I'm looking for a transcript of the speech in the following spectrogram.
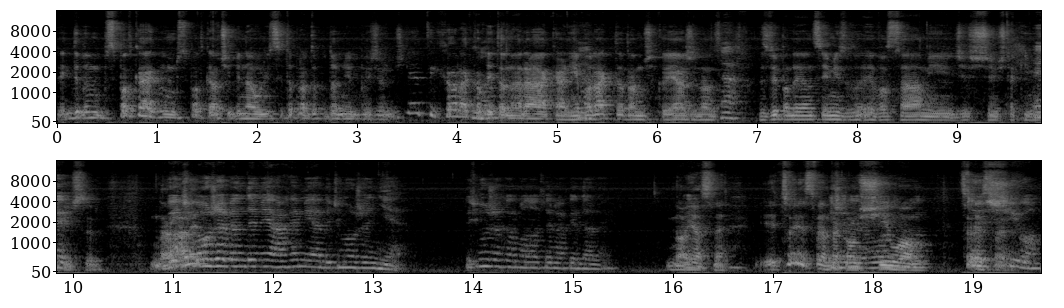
gdybym spotkał, jakbym spotkał ciebie na ulicy, to prawdopodobnie bym powiedział, nie, ty chora No. kobieta na raka, nie, bo Tak. rak to tam się kojarzy no, Tak. z wypadającymi włosami, gdzieś czymś takim. Jakimś, no być ale, może będę miała chemię, a być może nie. Być może hormonoterapię dalej. no jasne. Y, Co jest twoją Jeżeli taką było- siłą, Co, co jest jest siłą?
